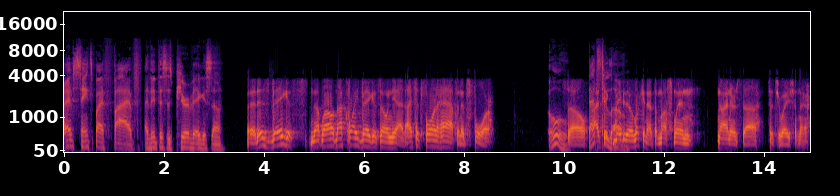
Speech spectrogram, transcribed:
I have Saints by five. I think this is pure Vegas zone. It is Vegas. Not, well, not quite Vegas zone yet. I said four and a half, and it's four. Oh, so that's I think maybe they're looking at the must-win Niners uh, situation there.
